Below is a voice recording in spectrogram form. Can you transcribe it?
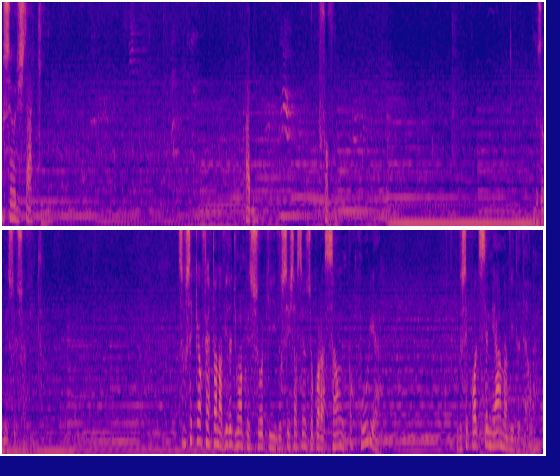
O Senhor está aqui. Pare. Por favor. Deus abençoe sua vida. Se você quer ofertar na vida de uma pessoa que você está sendo no seu coração, procure-a. Você pode semear na vida dela.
